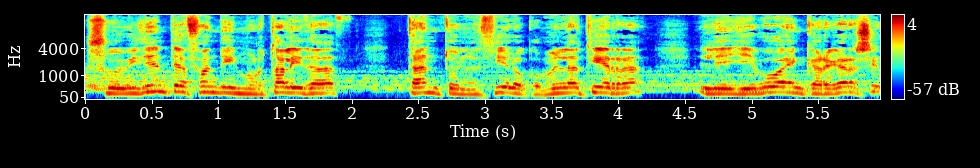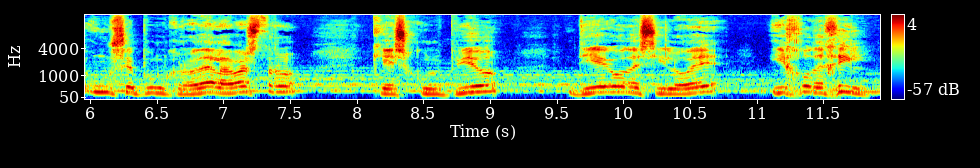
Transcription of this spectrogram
Su evidente afán de inmortalidad, tanto en el cielo como en la tierra, le llevó a encargarse un sepulcro de alabastro que esculpió Diego de Siloé, hijo de Gil.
